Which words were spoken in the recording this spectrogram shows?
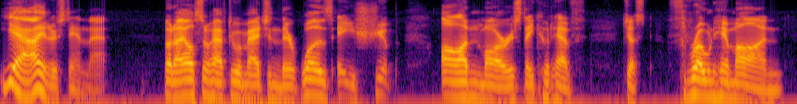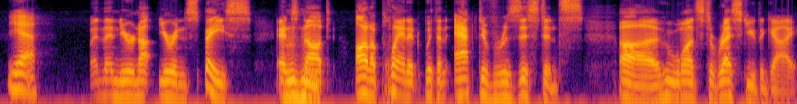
Yeah, I understand that. But I also have to imagine there was a ship on Mars they could have just thrown him on, Yeah. and then you're not you're in space and Mhm. not on a planet with an active resistance uh, who wants to rescue the guy.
